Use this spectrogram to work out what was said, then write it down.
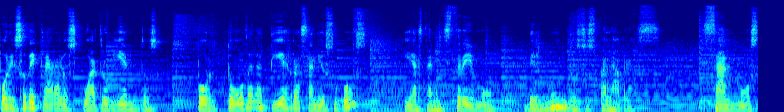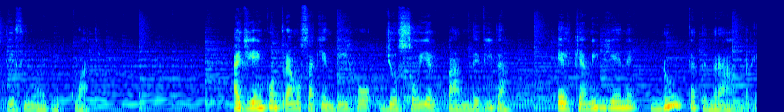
Por eso declara los cuatro vientos, por toda la tierra salió su voz y hasta el extremo del mundo sus palabras. Salmos 19:4. Allí encontramos a quien dijo, yo soy el pan de vida. El que a mí viene nunca tendrá hambre,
